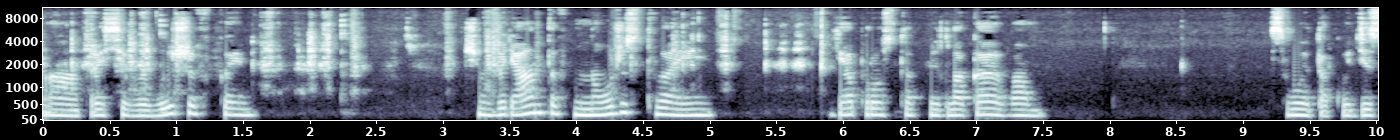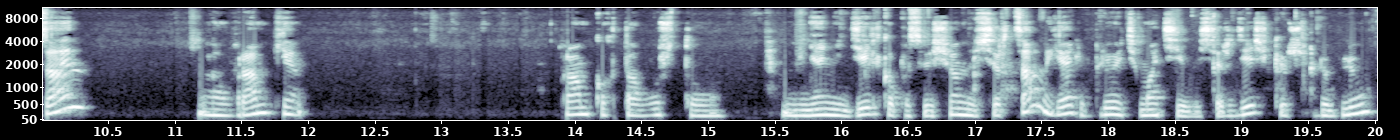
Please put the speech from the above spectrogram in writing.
а, красивой вышивкой. В общем, вариантов множество, и я просто предлагаю вам свой такой дизайн в рамке в рамках того, что у меня неделька, посвященная сердцам. Я люблю эти мотивы. Сердечки очень люблю.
